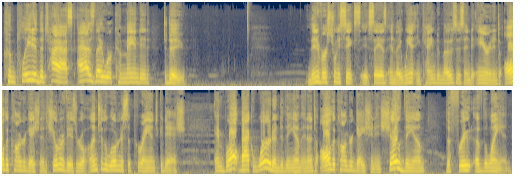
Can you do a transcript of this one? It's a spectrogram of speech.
completed the task as they were commanded to do. And then in verse 26 it says, And they went and came to Moses and to Aaron and to all the congregation of the children of Israel unto the wilderness of Paran to Kadesh, and brought back word unto them and unto all the congregation, and showed them the fruit of the land.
